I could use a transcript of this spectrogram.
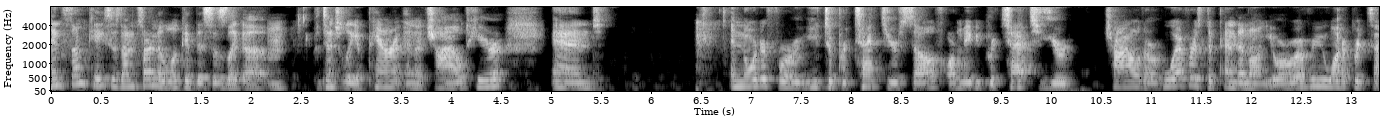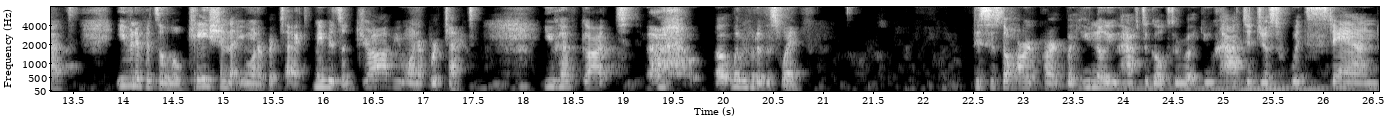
in some cases, I'm starting to look at this as like a um, potentially a parent and a child here. And in order for you to protect yourself or maybe protect your child or whoever is dependent on you or whoever you want to protect, even if it's a location that you want to protect, maybe it's a job you want to protect, you have got, uh, let me put it this way. This is the hard part, but you know you have to go through it. You have to just withstand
